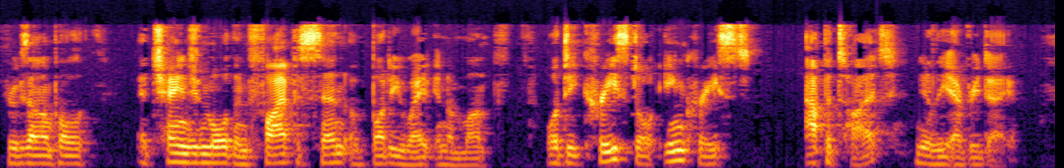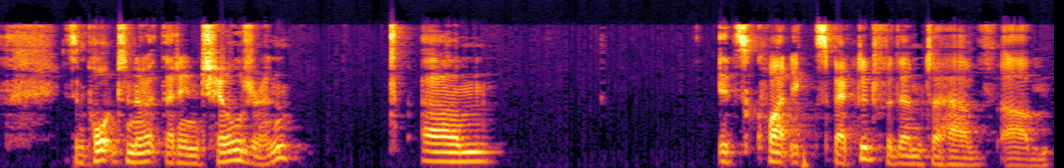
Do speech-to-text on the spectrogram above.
for example, a change in more than 5% of body weight in a month, or decreased or increased appetite nearly every day. It's important to note that in children, um, it's quite expected for them to have um,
